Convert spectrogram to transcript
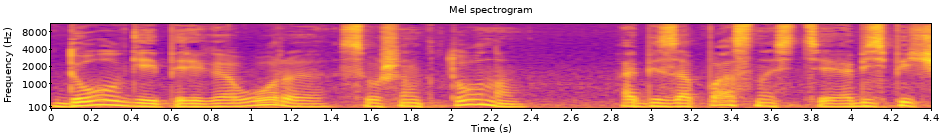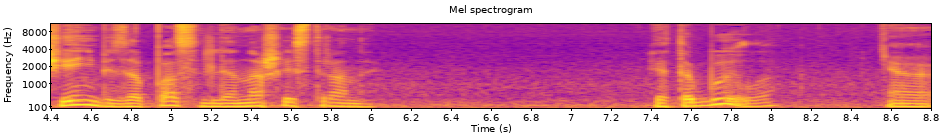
долгие переговоры с Вашингтоном о безопасности, обеспечении безопасности для нашей страны. Это было. Э,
